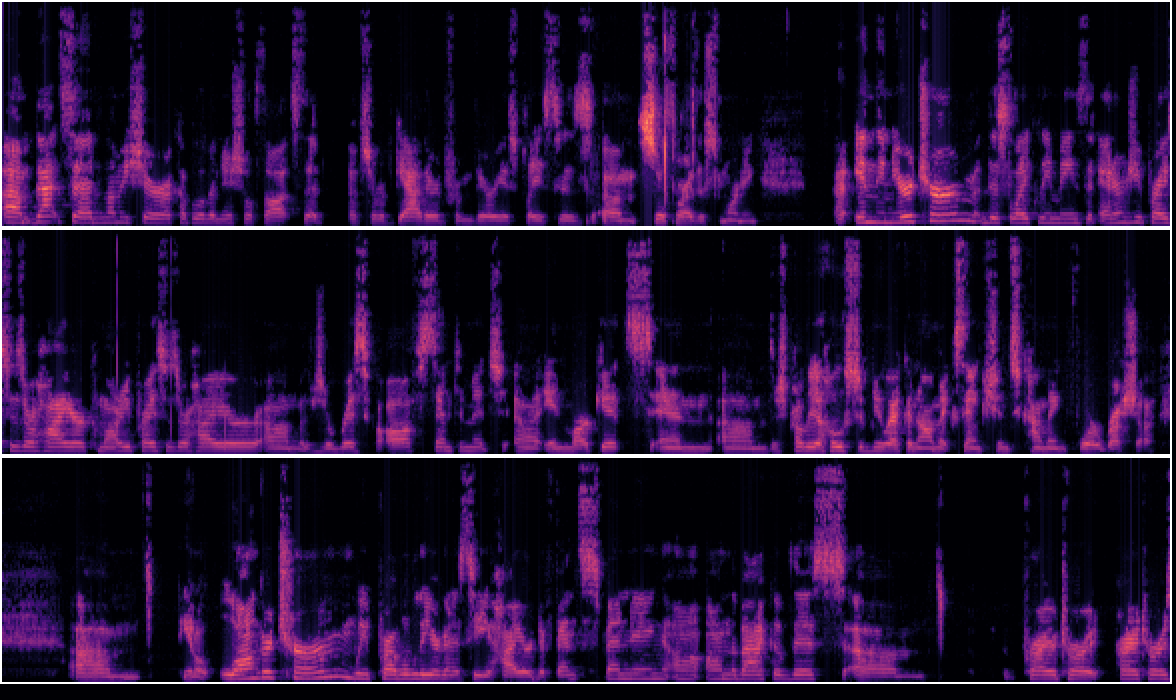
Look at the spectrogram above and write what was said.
um, that said, let me share a couple of initial thoughts that I've sort of gathered from various places um, so far this morning. Uh, in the near term, this likely means that energy prices are higher, commodity prices are higher. Um, there's a risk off sentiment uh, in markets, and um, there's probably a host of new economic sanctions coming for Russia. Um, you know, longer term, we probably are going to see higher defense spending uh, on the back of this. Um, prioritorize,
